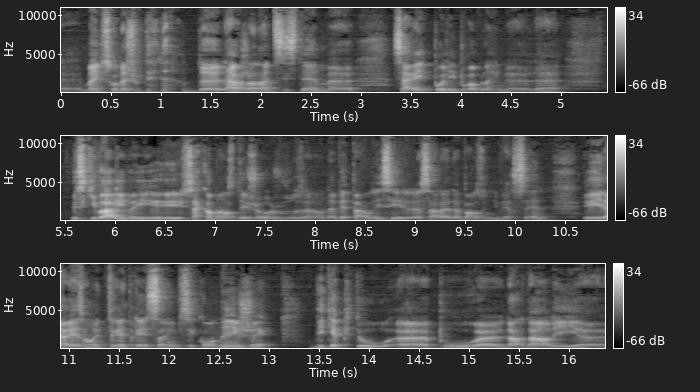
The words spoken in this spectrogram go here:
euh, même si on ajoutait de l'argent dans le système, ça ne règle pas les problèmes. Ce qui va arriver, et ça commence déjà, je vous en avais parlé, c'est le salaire de base universel. Et la raison est très très simple, c'est qu'on injecte des capitaux euh, pour, euh, dans, les, euh,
